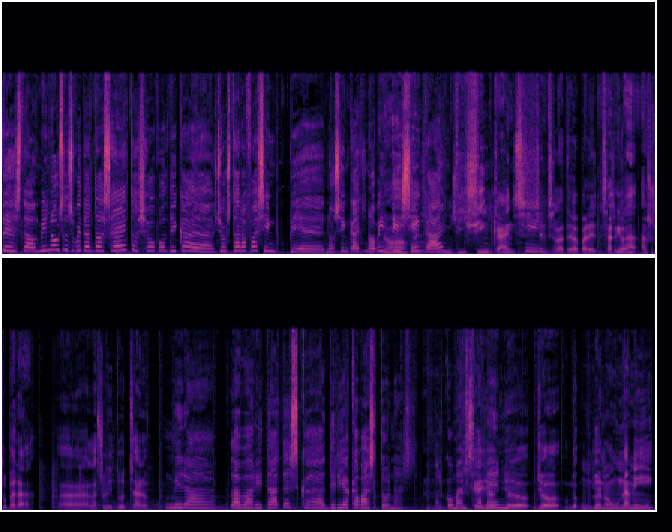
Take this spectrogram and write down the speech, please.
des del 1987, això vol dir que eh, just ara fa 5, eh, no 5 anys, no, 25 no, anys. 25 anys Sí. sense la teva parella. S'arriba a superar eh, la solitud, Charo? Mira, la veritat és que diria que bastones. Al És que començament... jo, jo, jo, jo no, un amic,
